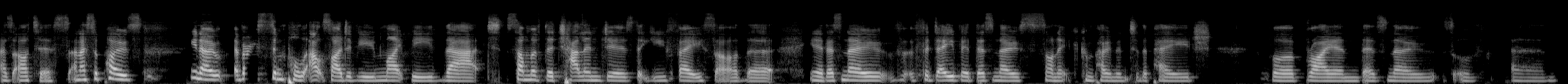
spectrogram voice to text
as artists, and I suppose you know, a very simple outside of you might be that some of the challenges that you face are that, you know, there's no, for David, there's no sonic component to the page. For Brian, there's no sort of um,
